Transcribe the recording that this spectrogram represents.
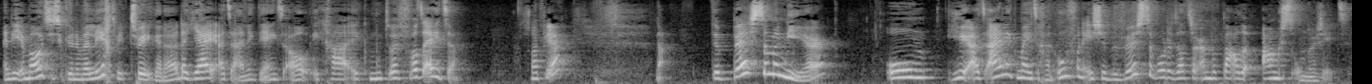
En die emoties kunnen wellicht weer triggeren dat jij uiteindelijk denkt: Oh, ik, ga, ik moet even wat eten. Snap je? Nou, de beste manier om hier uiteindelijk mee te gaan oefenen is je bewust te worden dat er een bepaalde angst onder zit.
